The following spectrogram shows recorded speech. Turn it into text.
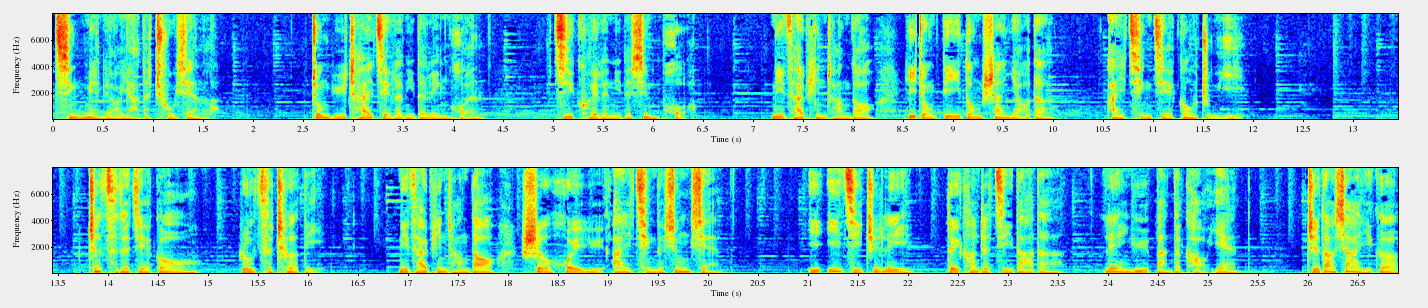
青面獠牙的出现了，终于拆解了你的灵魂，击溃了你的心魄，你才品尝到一种地动山摇的爱情解构主义。这次的解构如此彻底。你才品尝到社会与爱情的凶险，以一己之力对抗着极大的炼狱般的考验，直到下一个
